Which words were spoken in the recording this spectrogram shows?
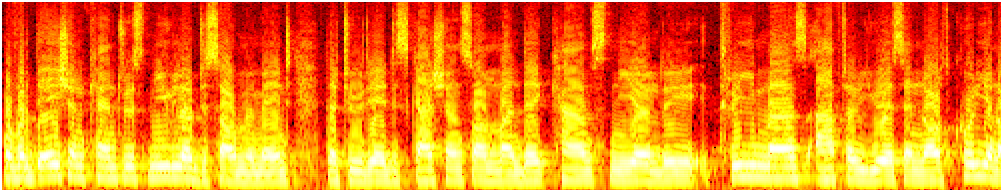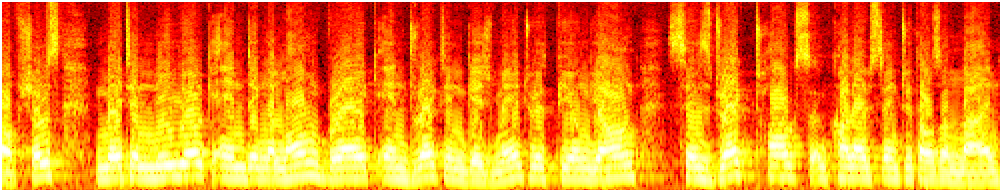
over the Asian country's nuclear disarmament. The two-day discussions on Monday comes nearly three months after U.S. and North Korean officials met in New York, ending a long break in direct engagement with Pyongyang since direct talks collapsed in 2009.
